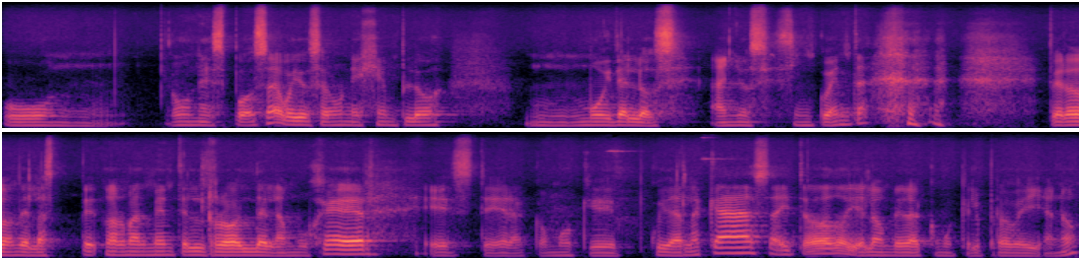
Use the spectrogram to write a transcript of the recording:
una esposa, voy a usar un ejemplo muy de los años 50, pero donde normalmente el rol de la mujer este, era como que cuidar la casa y todo, y el hombre era como que lo proveía, ¿no?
